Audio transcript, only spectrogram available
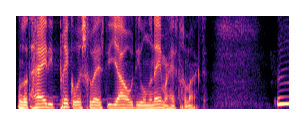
Omdat hij die prikkel is geweest die jou die ondernemer heeft gemaakt. Mm,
